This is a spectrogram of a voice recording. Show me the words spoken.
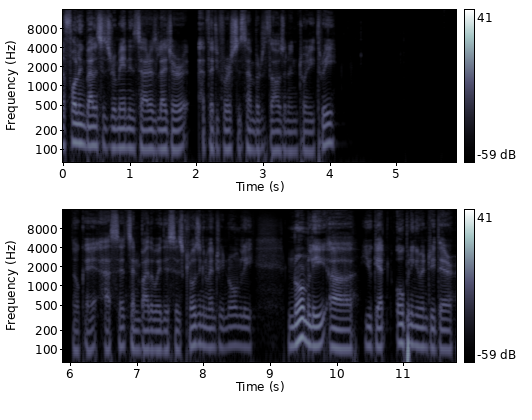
The following balances remain in Sarah's ledger at 31st December 2023. Okay, assets. And by the way, this is closing inventory. Normally, normally uh, you get opening inventory there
